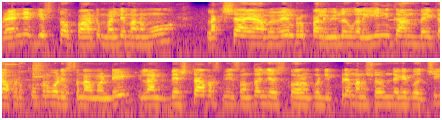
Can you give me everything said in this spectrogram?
బ్రాండెడ్ గిఫ్ట్స్తో పాటు మళ్ళీ మనము లక్ష యాభై వేల రూపాయల విలువ గల యూనికాన్ బైక్ ఆఫర్ కూపన్ కూడా ఇస్తున్నామండి. ఇలాంటి బెస్ట్ ఆఫర్స్ మీరు సొంతం చేసుకోవాలనుకుంటే ఇప్పుడే మన షోరూమ్ దగ్గరికి వచ్చి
